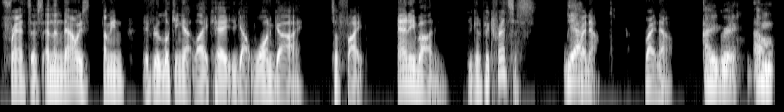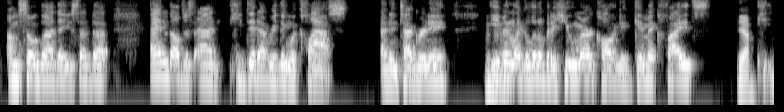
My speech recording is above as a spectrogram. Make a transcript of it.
Francis, and then now he's, I mean, if you're looking at like, hey, you got one guy to fight anybody, you're going to pick Francis Yeah, right now, right now. I agree. I'm I'm so glad that you said that. And I'll just add, he did everything with class and integrity, Mhm. even like a little bit of humor, calling it gimmick fights. Yeah. He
